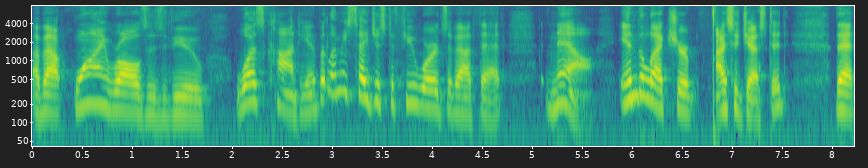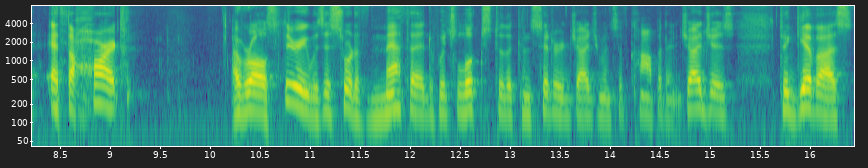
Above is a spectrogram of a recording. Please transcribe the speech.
about why Rawls's view was Kantian, but let me say just a few words about that now. In the lecture, I suggested that at the heart of Rawls' theory was this sort of method which looks to the considered judgments of competent judges to give us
